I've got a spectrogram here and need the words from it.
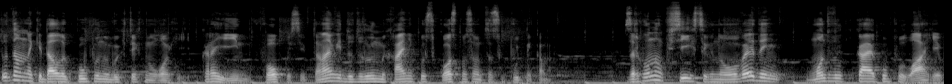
Тут нам накидали купу нових технологій, країн, фокусів та навіть додали механіку з космосом та супутниками. За рахунок всіх цих нововведень, мод викликає купу лагів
